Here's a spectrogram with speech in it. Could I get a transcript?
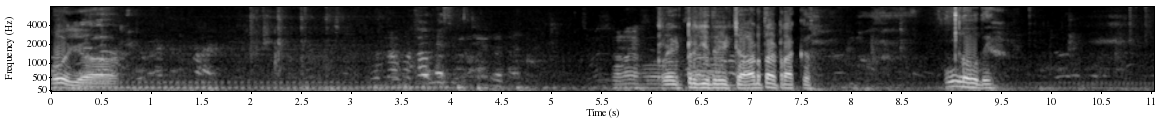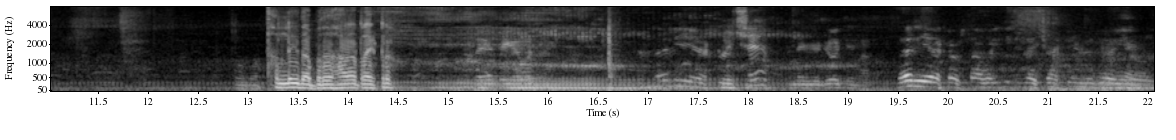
ਓ ਯਾਰ ਟਰੈਕਟਰ ਜਿੱਧਰੇ ਚਾੜਤਾ ਟਰੱਕ ਉਹ ਦੇਖ ਥੱਲੇ ਹੀ ਦੱਬਦਾ ਸਾਰਾ ਟਰੈਕਟਰ Very хорошо, войдите за чашкой видео.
